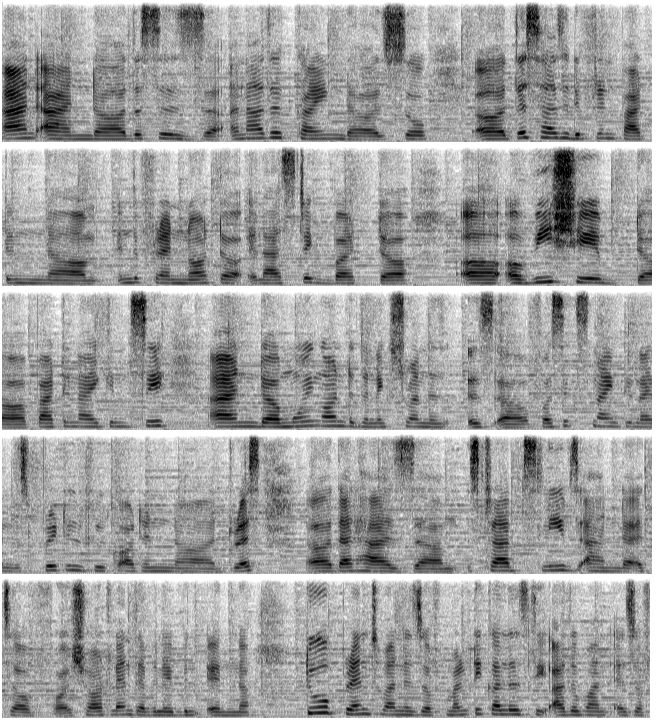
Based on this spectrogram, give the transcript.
and and uh, this is another kind uh, so uh, this has a different pattern um, in the front not uh, elastic but uh, a v-shaped pattern i can say and moving on to the next one is, is for 6.99 this pretty little cotton dress that has um, strapped sleeves and it's of short length available in two prints. One is of multicolors the other one is of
